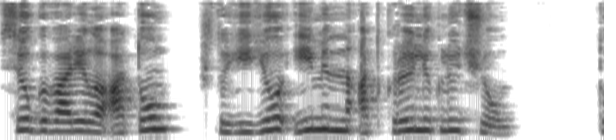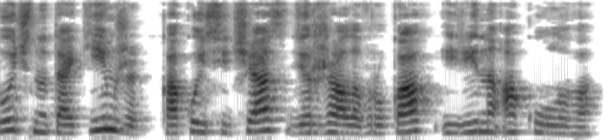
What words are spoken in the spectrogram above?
Все говорило о том, что ее именно открыли ключом. Точно таким же, какой сейчас держала в руках Ирина Акулова.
